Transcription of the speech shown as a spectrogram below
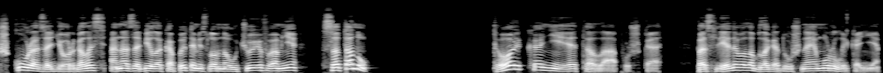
шкура задергалась, она забила копытами, словно учуяв во мне сатану. Только не эта лапушка, последовало благодушное мурлыканье.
